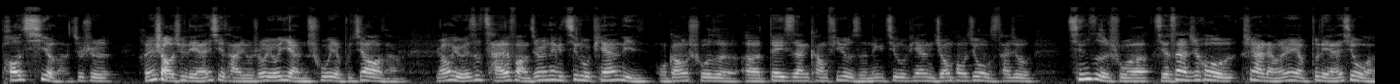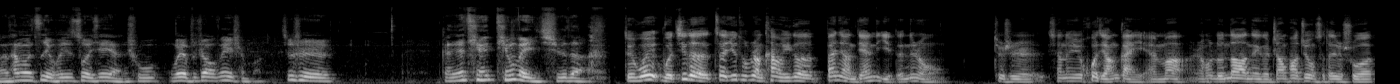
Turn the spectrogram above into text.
抛弃了，就是很少去联系他，有时候有演出也不叫他。然后有一次采访，就是那个纪录片里，我刚刚说的，呃，《Days and Confused》那个纪录片里，John Paul Jones 他就亲自说，解散之后，剩下两个人也不联系我了，他们自己会去做一些演出，我也不知道为什么，就是感觉挺挺委屈的。对我我记得在 YouTube 上看过一个颁奖典礼的那种，就是相当于获奖感言嘛。然后轮到那个张 Paul Jones，他就说：“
